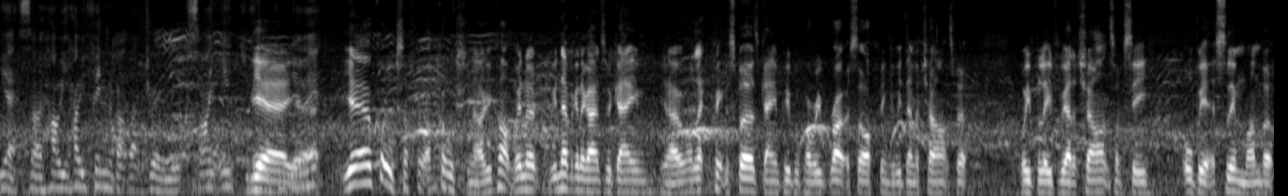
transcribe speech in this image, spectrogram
Yeah, so how are you, how are you feeling about that draw? Are you excited? Do you think Yeah, you can do yeah, it? yeah. Of course, of of course. You know, you can't. We're, no, we're never going to go into a game. You know, I think the Spurs game, people probably wrote us off thinking we'd never chance, but we believed we had a chance. Obviously, albeit a slim one, but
